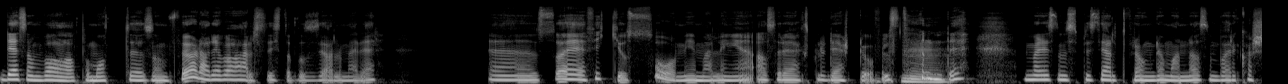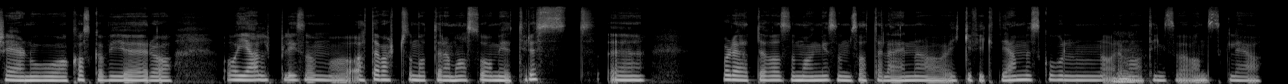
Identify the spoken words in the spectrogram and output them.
det som var på en måte som før, da, det var helsesista på sosiale medier. Eh, så jeg fikk jo så mye meldinger. Altså, det eksploderte jo fullstendig. Men liksom spesielt fra ungdommene, da, som bare 'Hva skjer nå?' og 'Hva skal vi gjøre?' og og hjelp, liksom. Og etter hvert så måtte de ha så mye trøst. Eh, fordi at det var så mange som satt alene og ikke fikk til hjemmeskolen, og det Mm. var ting som var vanskelig, og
